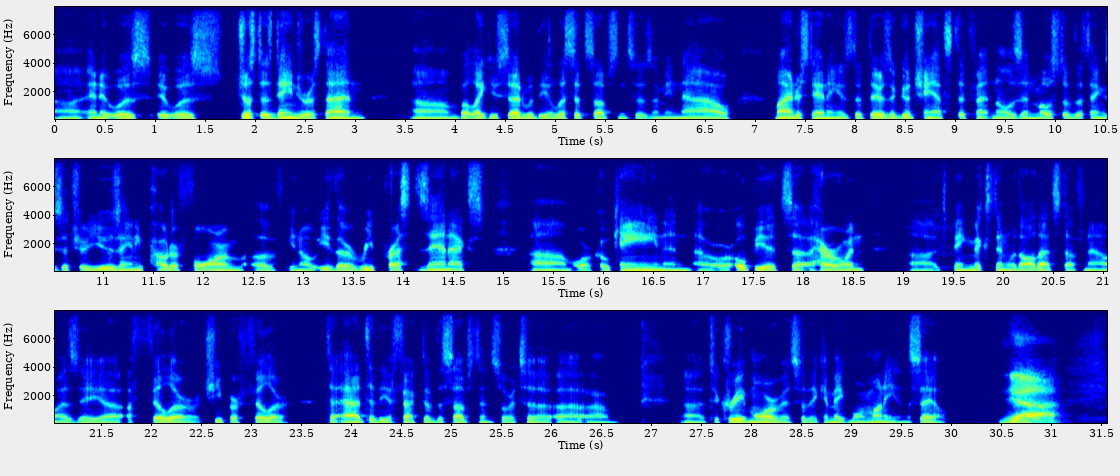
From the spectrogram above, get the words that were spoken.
Uh, and it was it was just as dangerous then. Um, but like you said, with the illicit substances, I mean, now my understanding is that there's a good chance that fentanyl is in most of the things that you're using, any powder form of you know either repressed Xanax um, or cocaine and or opiates, uh, heroin uh, it's being mixed in with all that stuff now as a, uh, a filler, a cheaper filler to add to the effect of the substance or to uh, um, uh, to create more of it so they can make more money in the sale. Yeah,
